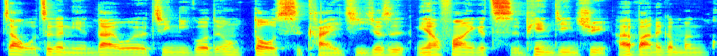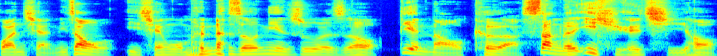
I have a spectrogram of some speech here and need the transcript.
在我这个年代，我有经历过用 DOS 开机，就是你要放一个磁片进去，还要把那个门关起来。你知道我以前我们那时候念书的时候，电脑课啊上了一学期哈，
